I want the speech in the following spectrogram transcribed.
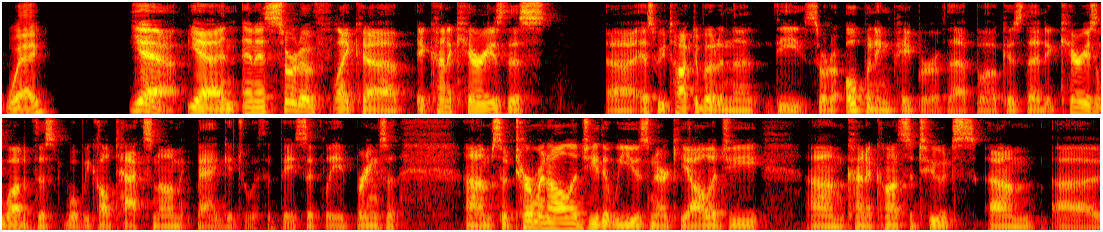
way? Yeah, yeah, and, and it's sort of like uh, it kind of carries this uh, as we talked about in the the sort of opening paper of that book, is that it carries a lot of this what we call taxonomic baggage with it. Basically, it brings um, so terminology that we use in archaeology um, kind of constitutes um, uh,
